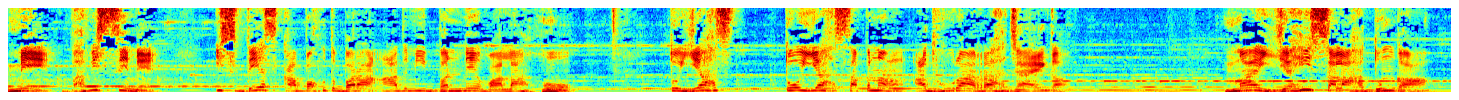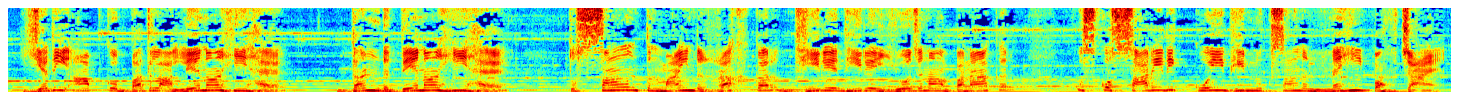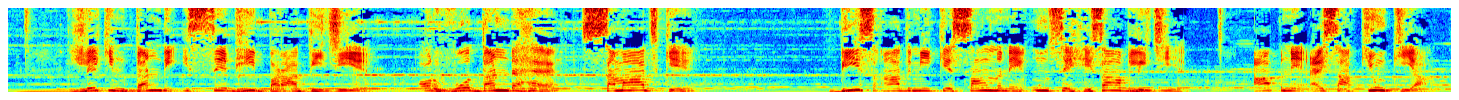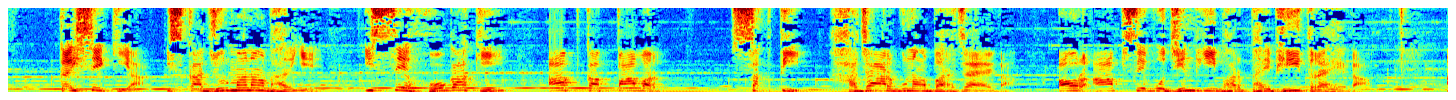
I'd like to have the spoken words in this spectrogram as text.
में, भविष्य में इस देश का बहुत बड़ा आदमी बनने वाला हो। तो यह तो यह सपना अधूरा रह जाएगा। मैं यही सलाह दूँगा, यदि आपको बदला लेना ही है, दंड देना ही है तो शांत माइंड रखकर धीरे धीरे योजना बनाकर उसको शारीरिक कोई भी नुकसान नहीं पहुँचाए, लेकिन दंड इससे भी बढ़ा दीजिए। और वो दंड है समाज के बीस आदमी के सामने उनसे हिसाब लीजिए। आपने ऐसा क्यों किया? कैसे किया? इसका जुर्माना भरिए। इससे होगा कि आपका पावर, शक्ति हज़ार गुना बढ़ जाएगा और आपसे वो ज़िंदगी भर भयभीत रहेगा।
